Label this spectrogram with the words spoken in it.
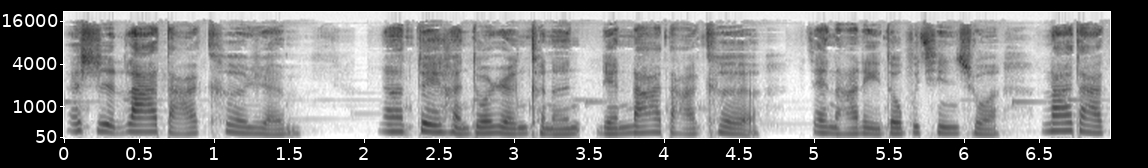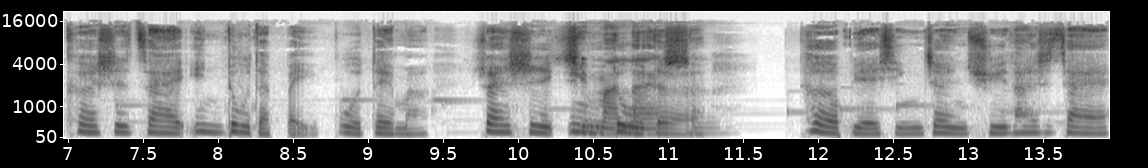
他是拉达克人。那对很多人可能连拉达克在哪里都不清楚。拉达克是在印度的北部，对吗？算是印度的特别行政区。它是在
